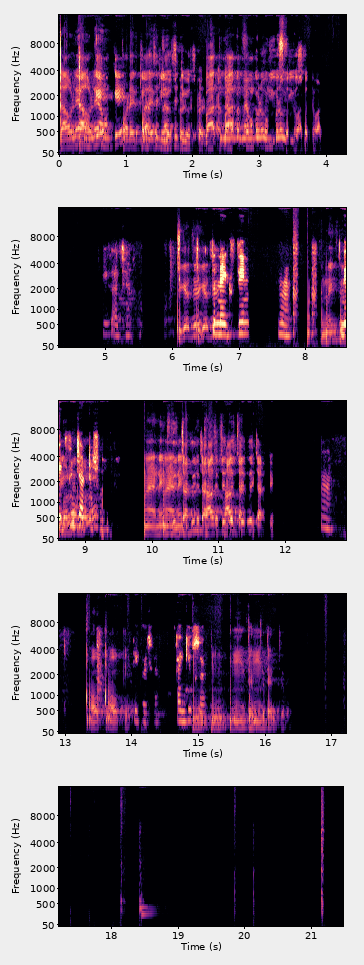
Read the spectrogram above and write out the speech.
তাহলে তাহলে আমাকে পরের ক্লাসে জিজ্ঞেস করবে বা তুমি আমাকে ফোন করে জিজ্ঞেস করতে পারো ঠিক আছে ঠিক আছে ঠিক আছে তো নেক্সট দিন হুম নেক্সট নেক্সট দিন চারটের সময় হ্যাঁ নেক্সট দিন চারটে থার্সডে চারটে হুম ওকে ওকে ঠিক আছে thank you sir hmm hmm thank you thank you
